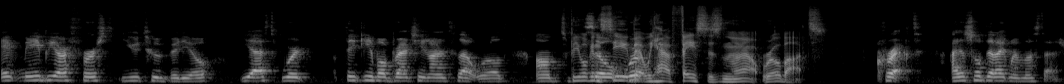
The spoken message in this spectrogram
It may be our first YouTube video. Yes, we're thinking about branching out into that world. Um, So people can see that we have faces and they're not robots. correct. I just hope they like my mustache.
